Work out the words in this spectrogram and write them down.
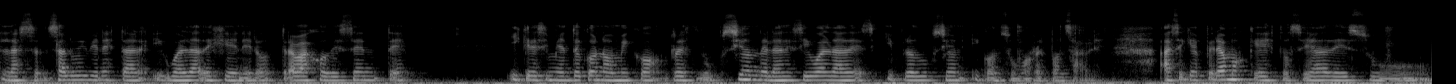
la salud y bienestar, igualdad de género, trabajo decente y crecimiento económico, reducción de las desigualdades y producción y consumo responsable. Así que esperamos que esto sea de su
